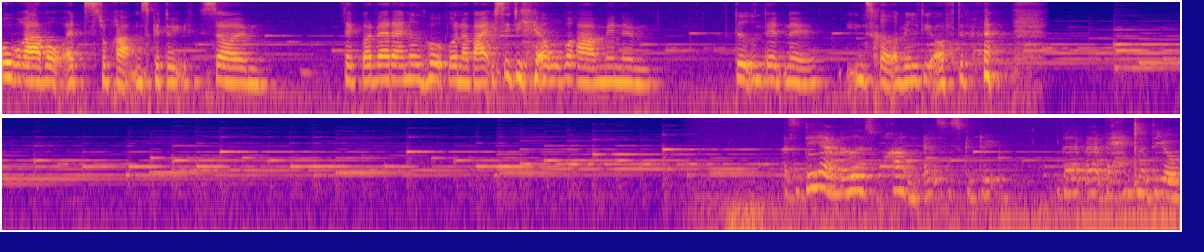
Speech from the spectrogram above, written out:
opera, hvor at sopranen skal dø. Så øh, det kan godt være, at der er noget håb undervejs i de her operaer, men øh, døden den øh, indtræder vældig ofte. altså det her med, at sopranen altid skal dø, hvad, hvad, hvad handler det om?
